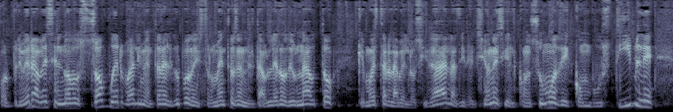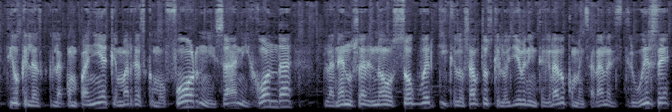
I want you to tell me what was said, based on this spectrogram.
Por primera vez el nuevo software va a alimentar el grupo de instrumentos en el tablero de un auto que muestra la velocidad, las direcciones y el consumo de combustible. Digo que la, compañía que marcas como Ford, Nissan y Honda planean usar el nuevo software y que los autos que lo lleven integrado comenzarán a distribuirse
